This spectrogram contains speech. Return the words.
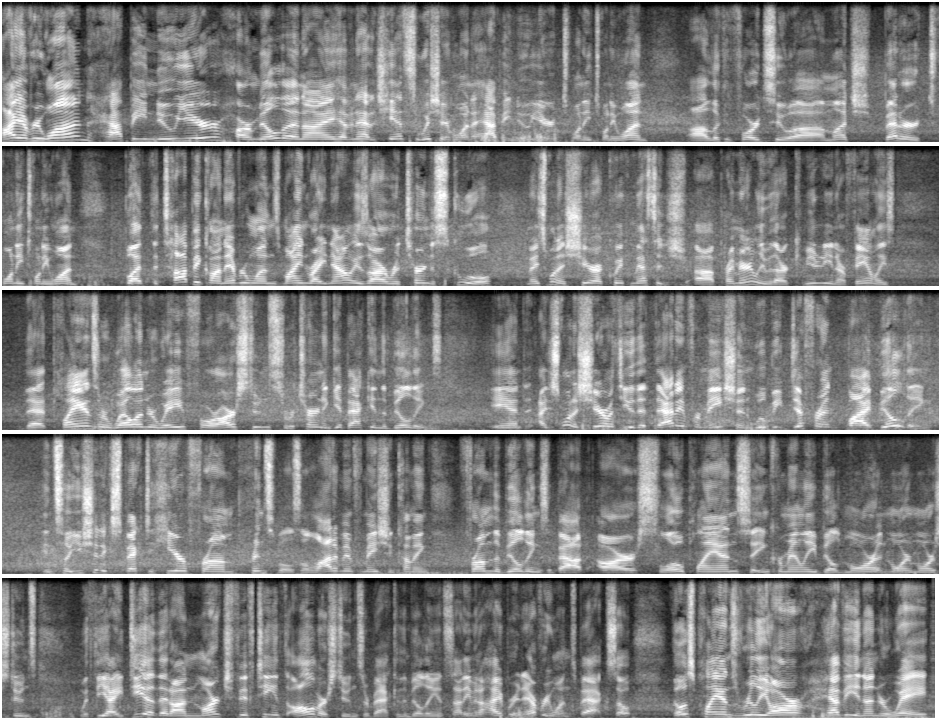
Hi everyone, Happy New Year. Harmilda and I haven't had a chance to wish everyone a Happy New Year 2021. Uh, looking forward to a much better 2021. But the topic on everyone's mind right now is our return to school. And I just want to share a quick message uh, primarily with our community and our families that plans are well underway for our students to return and get back in the buildings. And I just want to share with you that that information will be different by building and so you should expect to hear from principals, a lot of information coming from the buildings about our slow plans to incrementally build more and more and more students with the idea that on March 15th, all of our students are back in the building. It's not even a hybrid, everyone's back. So those plans really are heavy and underway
